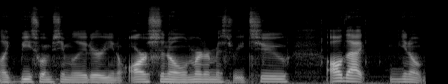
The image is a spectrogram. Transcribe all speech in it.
like Bee Swarm Simulator, you know, Arsenal, Murder Mystery 2, all that, you know,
